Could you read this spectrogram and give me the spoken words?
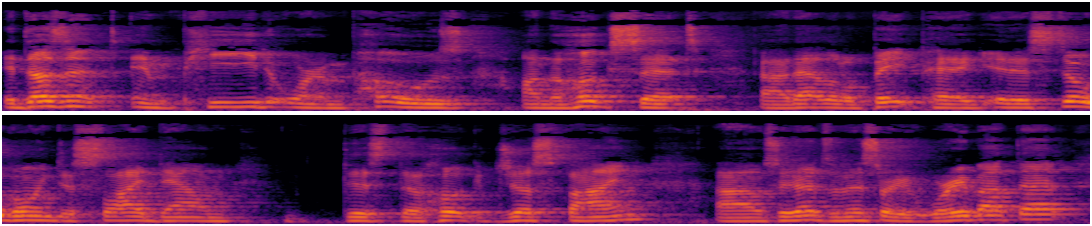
it doesn't impede or impose on the hook set, uh, that little bait peg, it is still going to slide down this the hook just fine. Um, so you don't have to necessarily worry about that.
